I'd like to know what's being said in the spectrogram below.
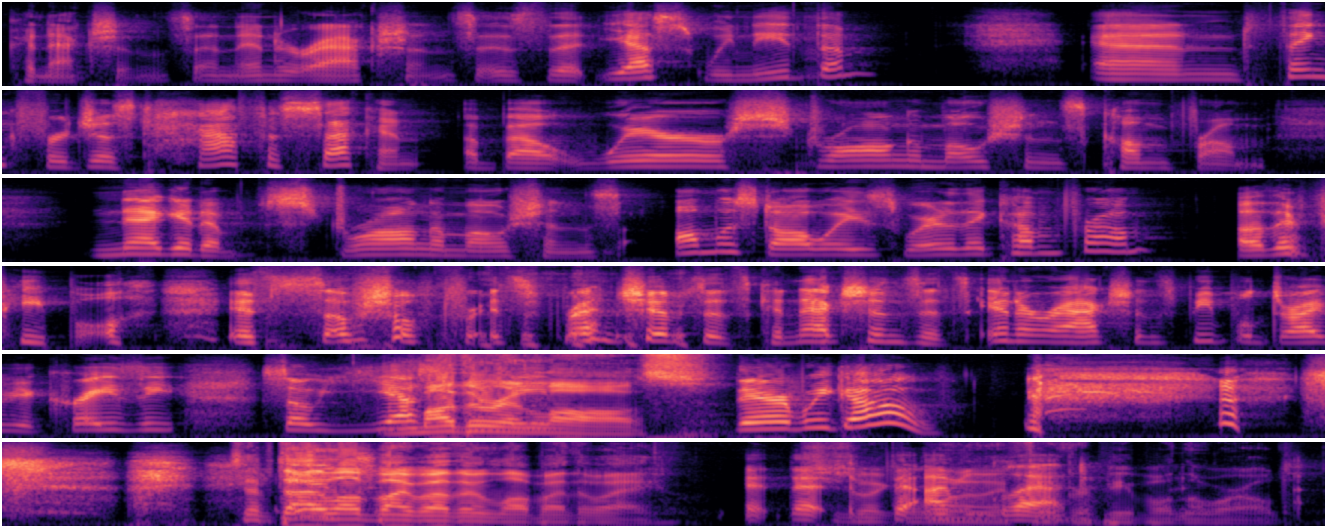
connections and interactions is that yes, we need them. And think for just half a second about where strong emotions come from. Negative, strong emotions, almost always where do they come from? Other people. It's social, it's friendships, it's connections, it's interactions. People drive you crazy. So, yes, mother in laws. There we go. Except I love my mother in law, by the way. That, She's like I'm one of my glad. favorite people in the world.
